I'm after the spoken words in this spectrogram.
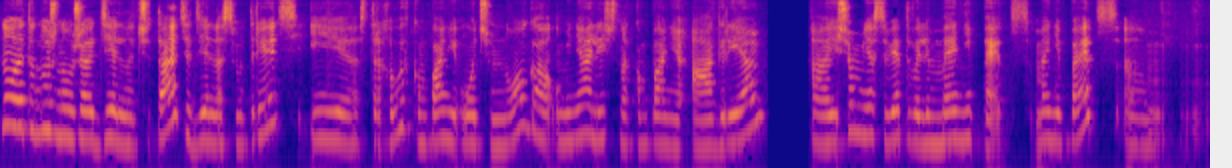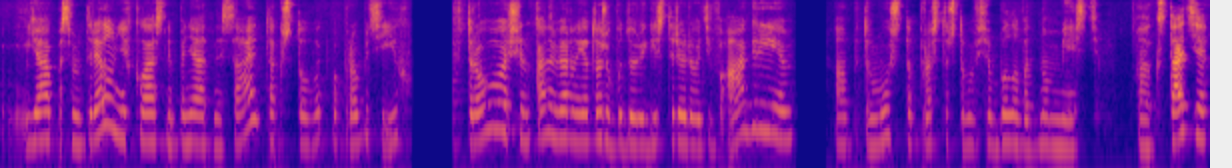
Но это нужно уже отдельно читать, отдельно смотреть, и страховых компаний очень много. У меня лично компания Agria, а еще мне советовали Many Pets. Many Pets, э, я посмотрела, у них классный, понятный сайт, так что вот попробуйте их. Второго щенка, наверное, я тоже буду регистрировать в Агрии, потому что просто, чтобы все было в одном месте. А, кстати,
